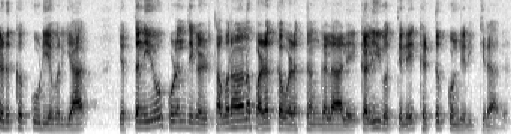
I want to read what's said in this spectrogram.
கெடுக்கக்கூடியவர் யார்? எத்தனையோ குழந்தைகள் தவறான பழக்க வழக்கங்களாலே கலியுகத்திலே கெட்டுக்கொண்டிருக்கிறார்கள்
